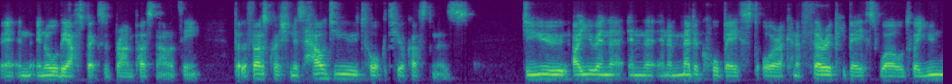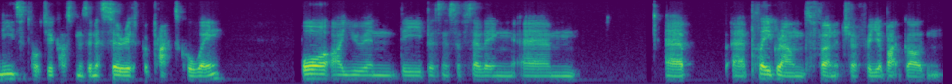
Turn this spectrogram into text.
in, in all the aspects of brand personality. But the first question is, how do you talk to your customers? Do you are you in a, in, in a medical based or a kind of therapy based world where you need to talk to your customers in a serious but practical way, or are you in the business of selling um, uh, uh, playground furniture for your back garden,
